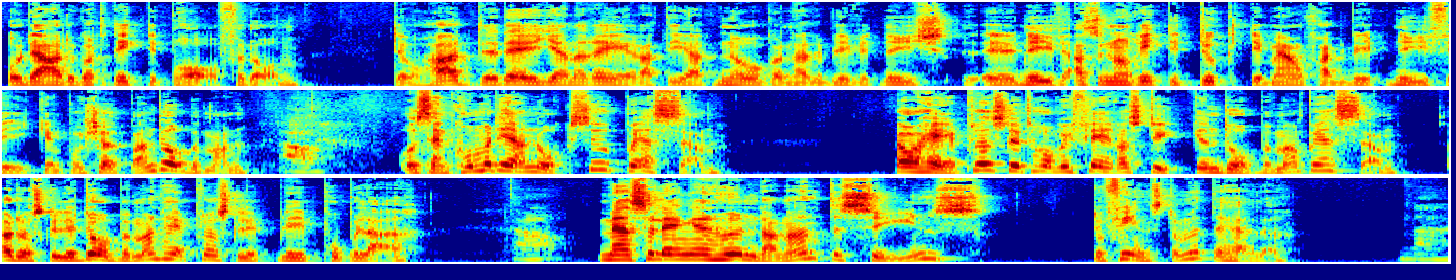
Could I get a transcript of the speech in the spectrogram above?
och det hade gått riktigt bra för dem. Då hade det genererat i att någon hade blivit ny, eh, ny alltså någon riktigt duktig människa hade blivit nyfiken på att köpa en Dobermann. ja. Och sen kommer den också upp på SM. Ja, helt plötsligt har vi flera stycken Dobermann på SM. Ja, då skulle Dobermann helt plötsligt bli populär. Ja. Men så länge hundarna inte syns, då finns de inte heller. Nej.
